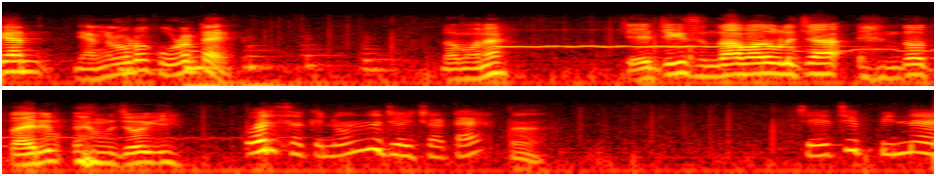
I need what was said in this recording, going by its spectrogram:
വിളിക്കാൻ ഞങ്ങളൂടെ കൂടട്ടെ? എന്താ മോനെ ചേച്ചിക്ക് സിന്ദാബാദ് വിളിച്ച എന്തോ തരും എന്ന് ചോദിക്കും. ഒരു സെക്കൻഡ് ഒന്ന് ചോദിച്ചോട്ടെ? ചേച്ചി പിന്നെ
